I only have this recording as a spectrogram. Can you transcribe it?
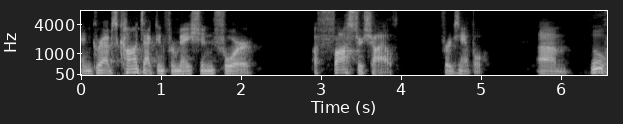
and grabs contact information for a foster child, for example, um, ooh,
